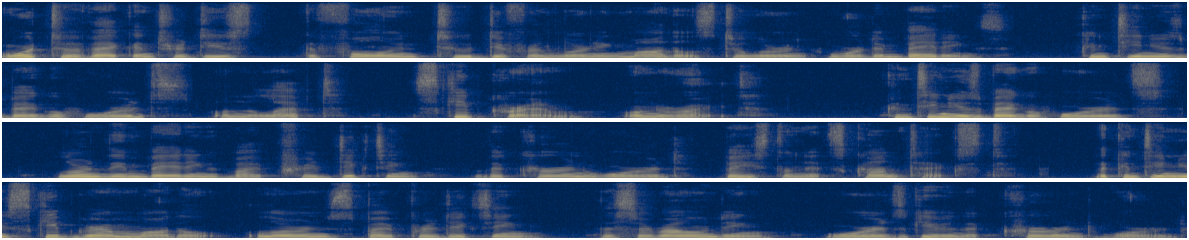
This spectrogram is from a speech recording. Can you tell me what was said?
Word2Vec introduced the following two different learning models to learn word embeddings. Continuous bag of words on the left, skipgram on the right. Continuous bag of words learn the embeddings by predicting the current word based on its context. The continuous skipgram model learns by predicting the surrounding words given the current word.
